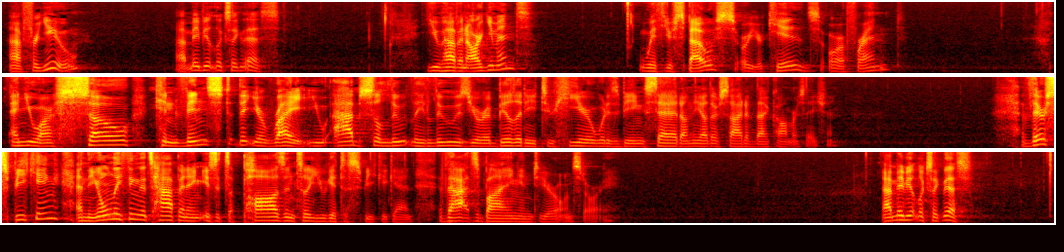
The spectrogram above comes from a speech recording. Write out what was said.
Uh, for you, uh, maybe it looks like this you have an argument with your spouse or your kids or a friend. And you are so convinced that you're right, you absolutely lose your ability to hear what is being said on the other side of that conversation. They're speaking, and the only thing that's happening is it's a pause until you get to speak again. That's buying into your own story. Uh, maybe it looks like this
